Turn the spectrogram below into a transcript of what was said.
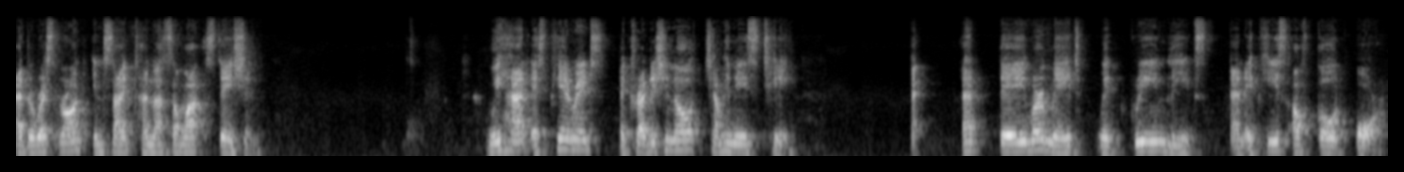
at the restaurant inside Kanazawa Station. We had experienced a traditional Japanese tea. And they were made with green leaves and a piece of gold ore.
